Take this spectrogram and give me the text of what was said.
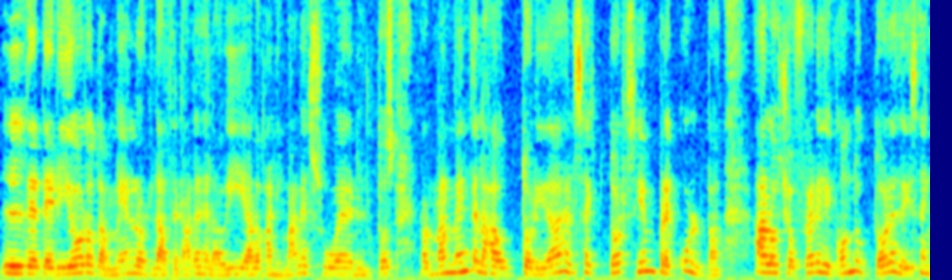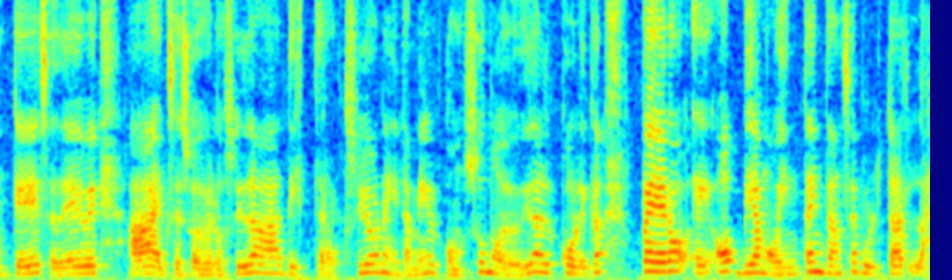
el deterioro también los laterales de la vía, los animales sueltos. Normalmente las autoridades del sector siempre culpan a los choferes y conductores, dicen que se debe a exceso de velocidad, distracciones y también el consumo de bebida alcohólica, pero eh, obvian o intentan sepultar las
